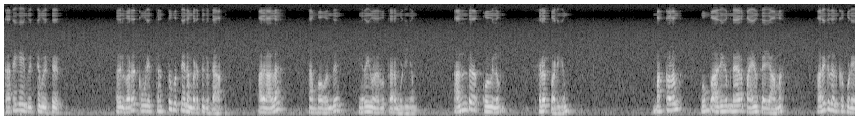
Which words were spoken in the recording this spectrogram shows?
கதையை விட்டு விட்டு அதில் வரக்கூடிய தத்துவத்தை நம்ம எடுத்துக்கிட்டால் அதனால் நம்ம வந்து இறையுணர்வு தர முடியும். அந்த கோவிலும் சிறப்படியும். மக்களும் ரொம்ப அதிகம் நேரம் பயணம் செய்யாமல் அருகில் இருக்கக்கூடிய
